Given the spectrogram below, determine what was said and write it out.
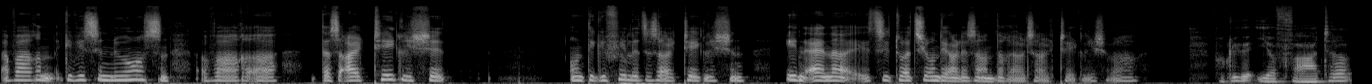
waren gewisse Nuancen, war das Alltägliche und die Gefühle des Alltäglichen in einer Situation, die alles andere als alltäglich war. Frau Klüger, Ihr Vater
